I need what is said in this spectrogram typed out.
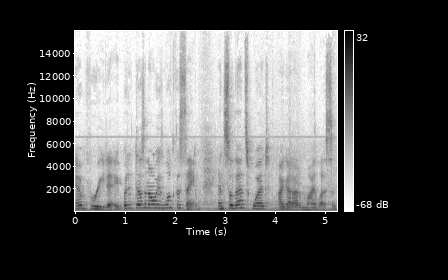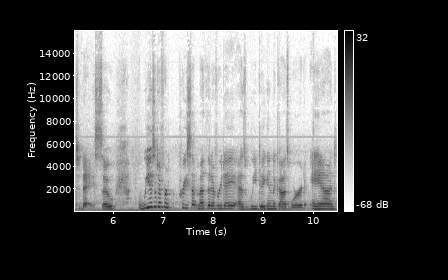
every day, but it doesn't always look the same. And so that's what I got out of my lesson today. So we use a different preset method every day as we dig into God's Word. And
